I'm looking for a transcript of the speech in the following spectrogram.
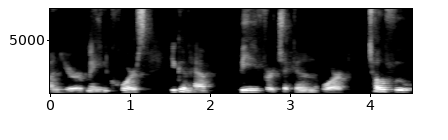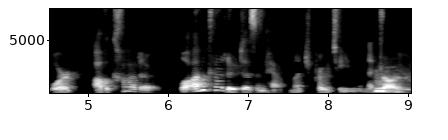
on your main course?" You can have beef or chicken or tofu or avocado well, avocado doesn't have much protein in it. No.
